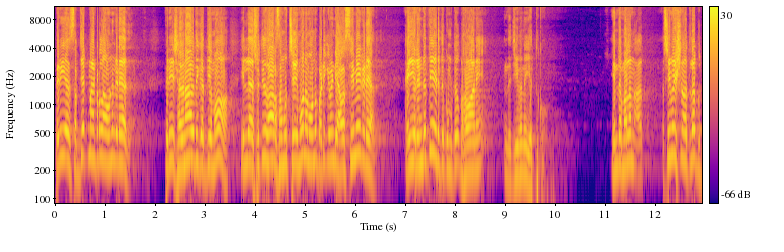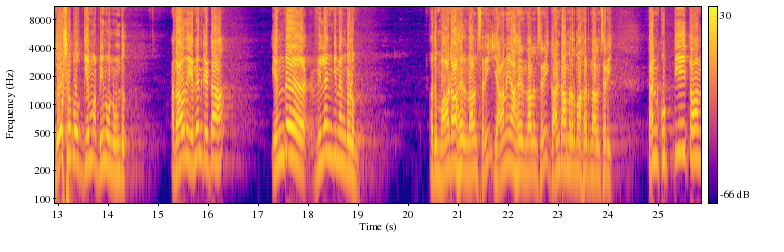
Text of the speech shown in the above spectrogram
பெரிய சப்ஜெக்ட் மேட்டர்லாம் ஒன்றும் கிடையாது. பெரிய சரணாகதி கத்தியமோ இல்லை சுத்திதார சமுச்சயமோ நம்ம ஒன்றும் படிக்க வேண்டிய அவசியமே கிடையாது. கையை ரெண்டுத்தையும் எடுத்து கும்பிட்டு பகவானே இந்த ஜீவனை ஏற்றுக்கும் இந்த மலம் அ- ஸ்ரீவைஷ்ணவத்தில் தோஷபோக்கியம் அப்படின்னு ஒன்று உண்டு. அதாவது என்னன்னு கேட்டால் எந்த விலங்கினங்களும் அது மாடாக இருந்தாலும் சரி யானையாக இருந்தாலும் சரி காண்டாமிரதமாக இருந்தாலும் சரி தன் குட்டியை தான்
